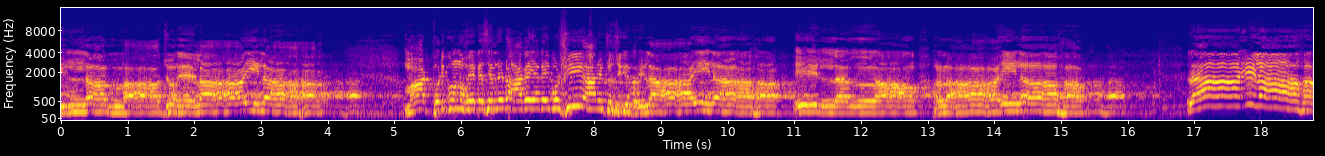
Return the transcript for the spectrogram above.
ইল্লাল্লাহ। জোরে লা ইলাহা মাঠ পরিপূর্ণ হয়ে গেছে এমনি একটু আগে আগাই বসি আর একটু জিকির করি। লা ইলাহা ইল্লাল্লাহ, লা ইলাহা লা ইলাহা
